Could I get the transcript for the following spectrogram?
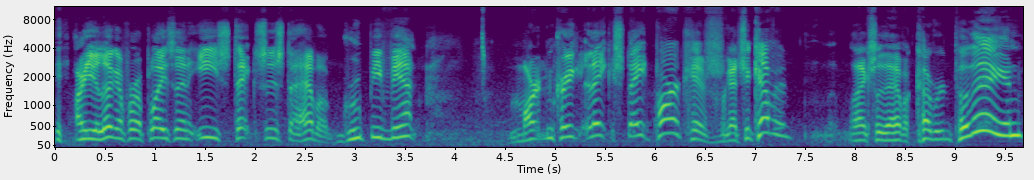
it? Are you looking for a place in East Texas to have a group event? Martin Creek Lake State Park has got you covered. Actually, they have a covered pavilion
